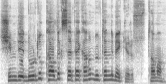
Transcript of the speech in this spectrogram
Şimdi durduk kaldık SPK'nın bültenini bekliyoruz. Tamam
